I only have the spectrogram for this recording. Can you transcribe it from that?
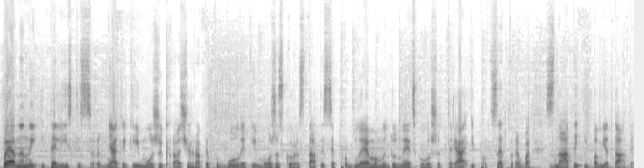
впевнений італійський середняк, який може краще грати в футбол, який може скористатися проблемами донецького шахтаря, і про це треба знати і пам'ятати.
